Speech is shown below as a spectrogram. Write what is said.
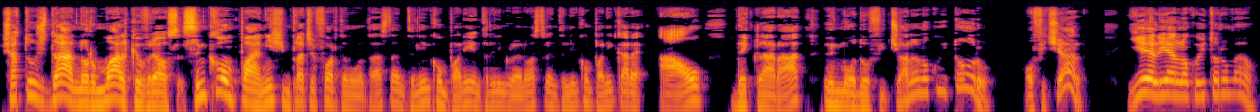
Și atunci, da, normal că vreau să... Sunt companii și îmi place foarte mult asta, întâlnim companii, în trainingurile noastre, întâlnim companii care au declarat în mod oficial înlocuitorul. Oficial. El e înlocuitorul meu.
